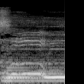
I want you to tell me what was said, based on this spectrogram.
see.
